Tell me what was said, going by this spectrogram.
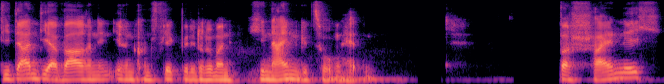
die dann die Awaren in ihren Konflikt mit den Römern hineingezogen hätten. Wahrscheinlich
